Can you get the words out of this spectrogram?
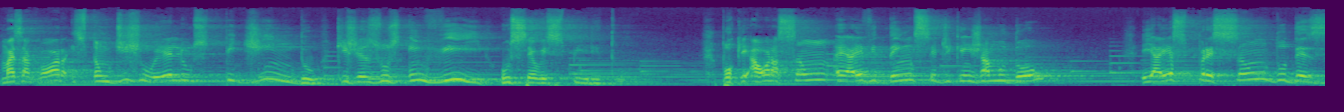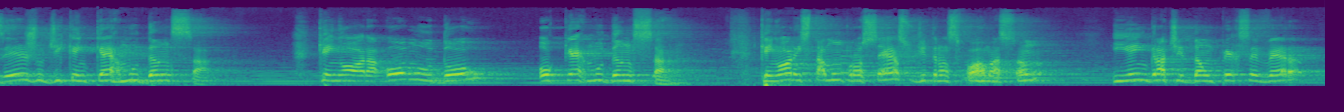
mas agora estão de joelhos pedindo que Jesus envie o seu Espírito, porque a oração é a evidência de quem já mudou e a expressão do desejo de quem quer mudança. Quem ora ou mudou ou quer mudança. Quem ora está num processo de transformação e em gratidão persevera,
